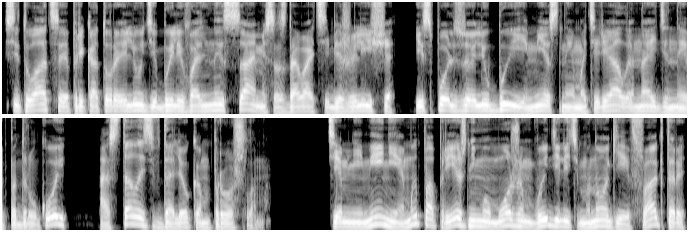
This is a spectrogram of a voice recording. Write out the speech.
Ситуация, при которой люди были вольны сами создавать себе жилища, используя любые местные материалы, найденные под рукой, осталась в далеком прошлом. Тем не менее, мы по-прежнему можем выделить многие факторы,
